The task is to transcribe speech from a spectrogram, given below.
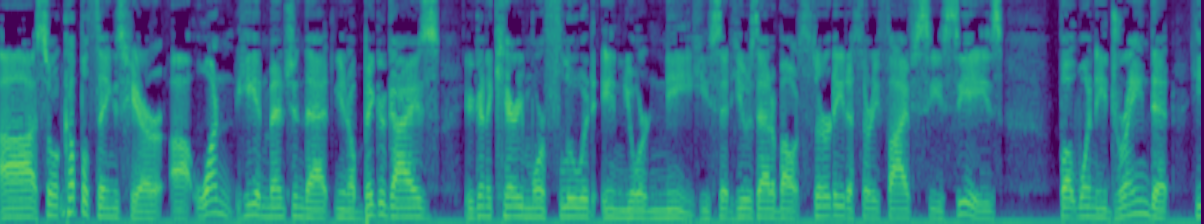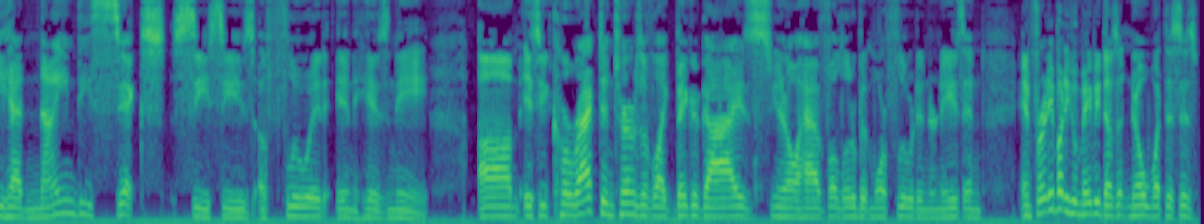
Uh, so a couple things here. Uh, one, he had mentioned that you know bigger guys, you're going to carry more fluid in your knee. He said he was at about 30 to 35 cc's but when he drained it, he had 96 cc's of fluid in his knee. Um, is he correct in terms of like bigger guys, you know, have a little bit more fluid in their knees? And and for anybody who maybe doesn't know what this is,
